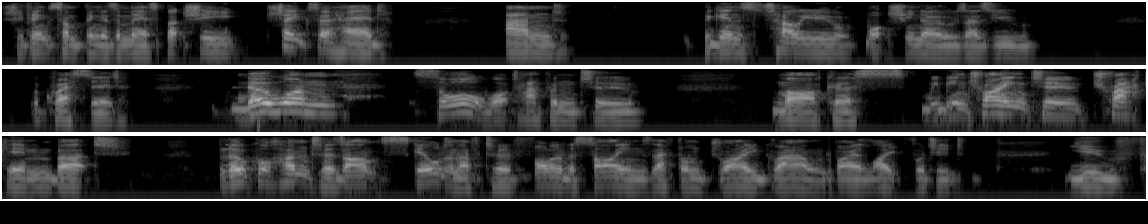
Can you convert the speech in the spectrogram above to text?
she thinks something is amiss. But she shakes her head and begins to tell you what she knows as you requested. No one saw what happened to Marcus. We've been trying to track him, but local hunters aren't skilled enough to follow the signs left on dry ground by a light footed youth.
